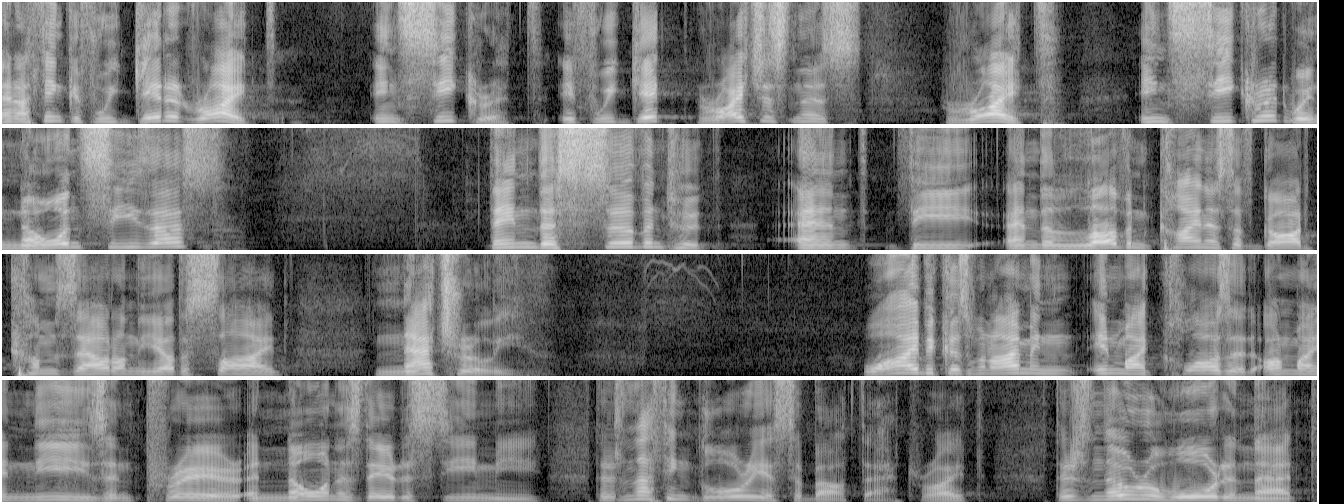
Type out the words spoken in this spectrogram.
And I think if we get it right in secret, if we get righteousness right in secret when no one sees us, then the servanthood and the, and the love and kindness of God comes out on the other side naturally. Why? Because when I'm in, in my closet on my knees in prayer and no one is there to see me, there's nothing glorious about that, right? There's no reward in that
